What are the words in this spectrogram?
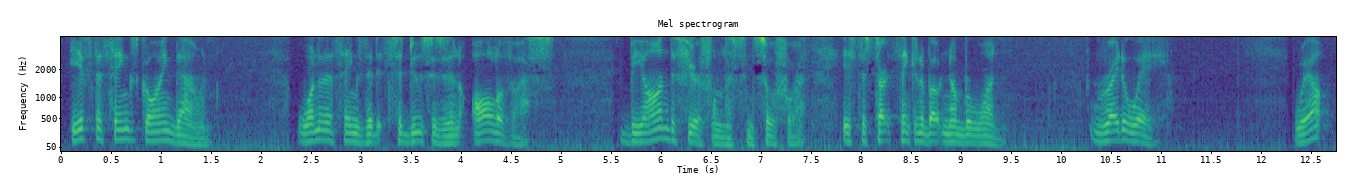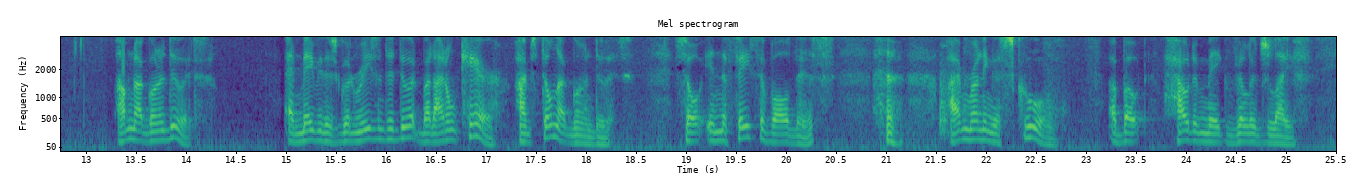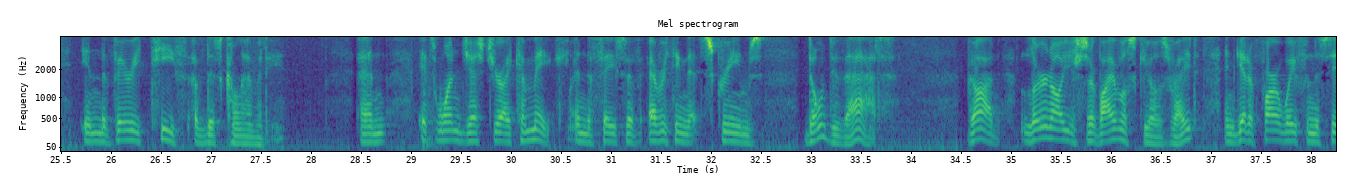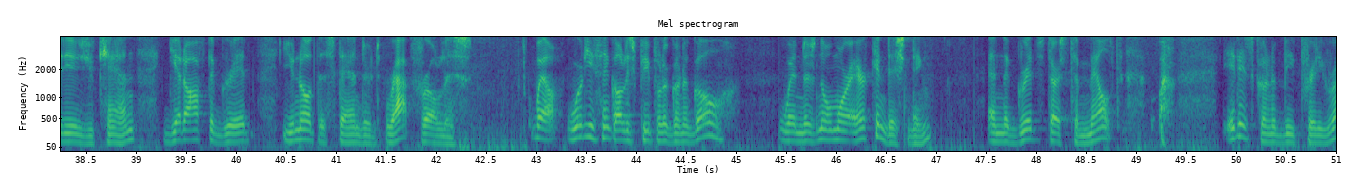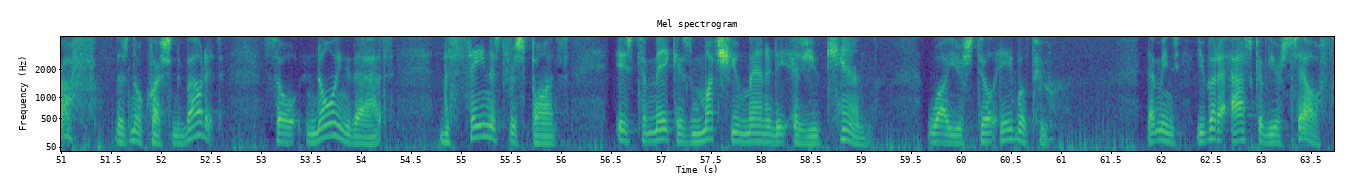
if the thing's going down, one of the things that it seduces in all of us, beyond the fearfulness and so forth, is to start thinking about number one right away. Well, I'm not going to do it. And maybe there's good reason to do it, but I don't care. I'm still not going to do it. So, in the face of all this, I'm running a school about how to make village life in the very teeth of this calamity. And it's one gesture I can make in the face of everything that screams, don't do that. God, learn all your survival skills, right? And get as far away from the city as you can. Get off the grid. You know the standard rap for all this. Well, where do you think all these people are going to go when there's no more air conditioning and the grid starts to melt? It is going to be pretty rough. There's no question about it. So, knowing that, the sanest response is to make as much humanity as you can while you're still able to. That means you got to ask of yourself,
